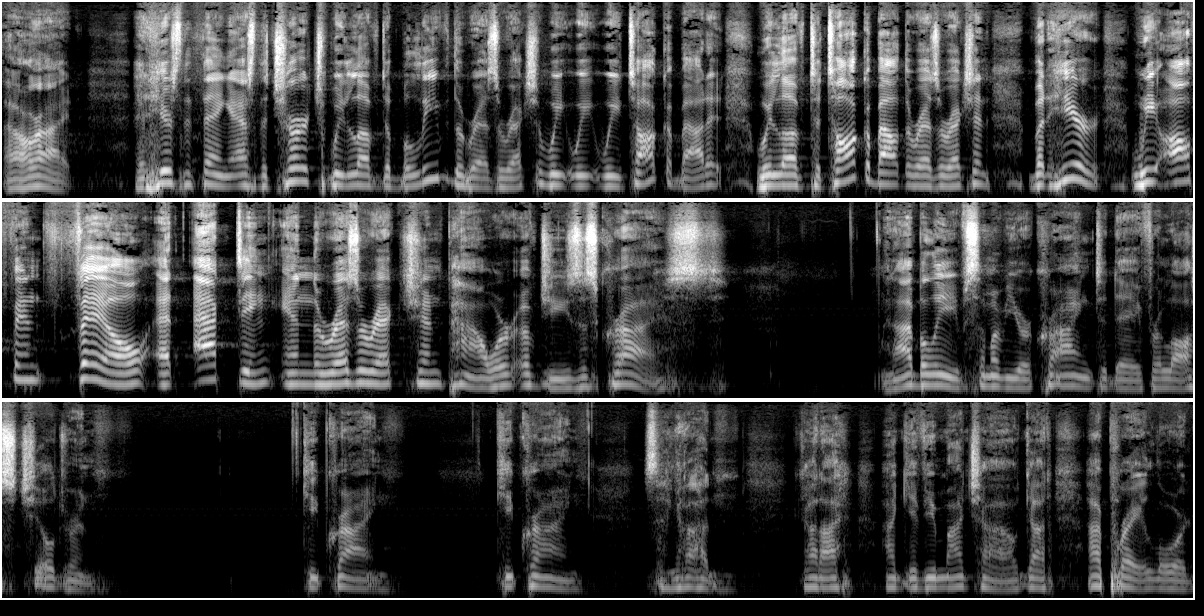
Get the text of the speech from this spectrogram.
All right. And here's the thing as the church, we love to believe the resurrection. We, we, we talk about it. We love to talk about the resurrection. But here, we often fail at acting in the resurrection power of Jesus Christ. And I believe some of you are crying today for lost children. Keep crying. Keep crying. Say, God, God, I, I give you my child. God, I pray, Lord,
